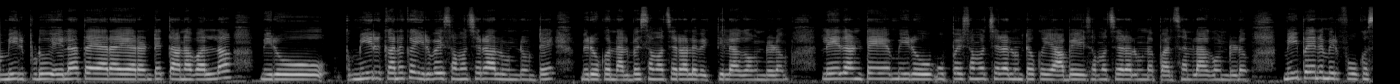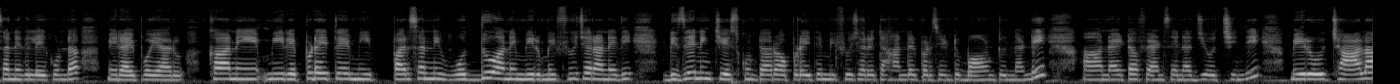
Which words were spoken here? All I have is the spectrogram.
మీరు ఇప్పుడు ఎలా తయారయ్యారంటే తన వల్ల మీరు మీరు కనుక ఇరవై సంవత్సరాలు ఉండుంటే మీరు ఒక నలభై సంవత్సరాల వ్యక్తిలాగా ఉండడం లేదంటే మీరు ముప్పై సంవత్సరాలు ఉంటే ఒక యాభై సంవత్సరాలు ఉన్న పర్సన్ లాగా ఉండడం మీపైన మీరు ఫోకస్ అనేది లేకుండా మీరు అయిపోయారు. కానీ మీరు ఎప్పుడైతే మీ పర్సన్ని వద్దు అని మీరు మీ ఫ్యూచర్ అనేది డిజైనింగ్ చేసుకుంటారో అప్పుడైతే మీ ఫ్యూచర్ అయితే హండ్రెడ్ పర్సెంట్ బాగుంటుందండి. నైట్ ఆఫ్ ఫ్యాన్స్ ఎనర్జీ వచ్చింది. మీరు చాలా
